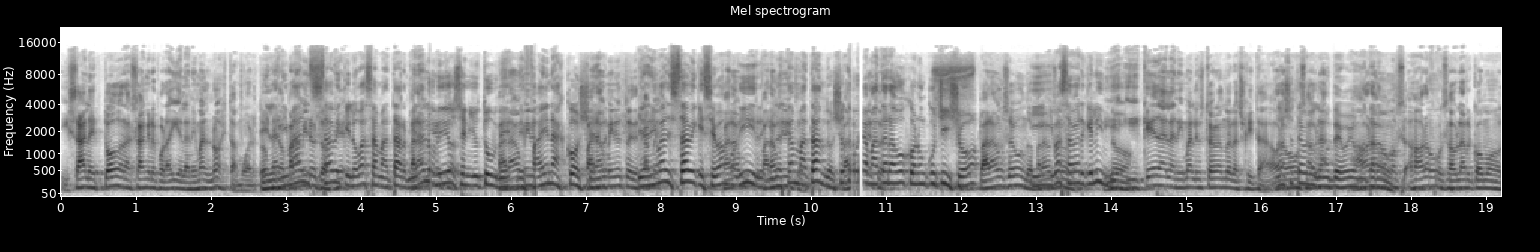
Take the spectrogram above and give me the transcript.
y sale toda la sangre por ahí. El animal no está muerto. El pero animal sabe que lo vas a matar. Mirá los minuto. videos en YouTube de, de minuto. faenas kosher. Minuto y y el animal sabe que se va a morir para y lo están matando. Yo te voy a matar a vos con un cuchillo. Para un segundo. Y- para un y vas a ver qué lindo. Y, y queda el animal, yo estoy hablando de la shita. Ahora vamos a hablar, como te voy a ahora matar a vamos, vos. ahora vamos a hablar cómo,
